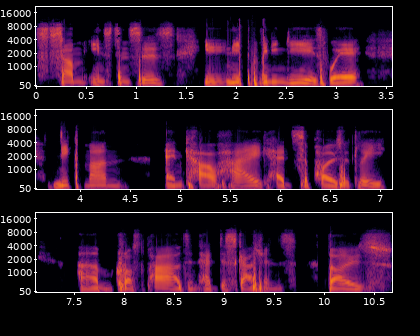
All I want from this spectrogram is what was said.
some instances in the intervening years where Nick Munn and Carl Haig had supposedly um, crossed paths and had discussions. Those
